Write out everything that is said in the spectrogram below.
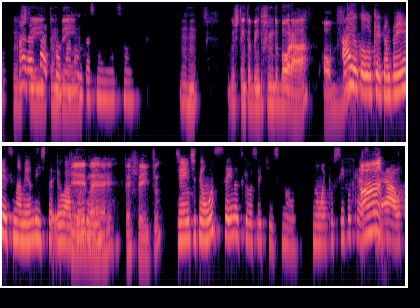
Ah, Gostei estão também. dessa animação. Uhum. Gostei também do filme do Borá, óbvio. Ah, eu coloquei também esse na minha lista. Eu que, adorei. né? Perfeito. Gente, tem umas cenas que você disse, não, não é possível que Ah! é real.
